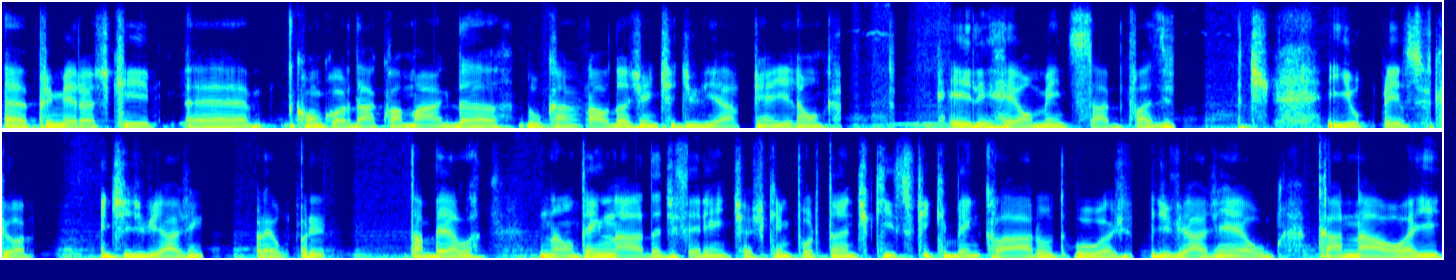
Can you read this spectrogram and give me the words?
É, primeiro, acho que é, concordar com a Magda do canal da Gente de Viagem aí um ele realmente sabe fazer e o preço que o agente de viagem é o preço tabela, não tem nada diferente. Acho que é importante que isso fique bem claro. O agente de viagem é o canal aí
